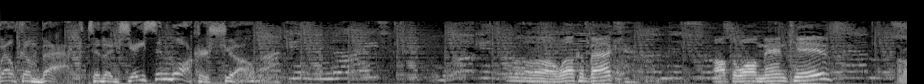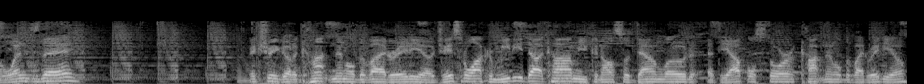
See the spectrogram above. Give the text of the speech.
Welcome back to the Jason Walker Show. Oh, welcome back. Off the Wall Man Cave on a Wednesday. Make sure you go to Continental Divide Radio, jasonwalkermedia.com. You can also download at the Apple Store Continental Divide Radio.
